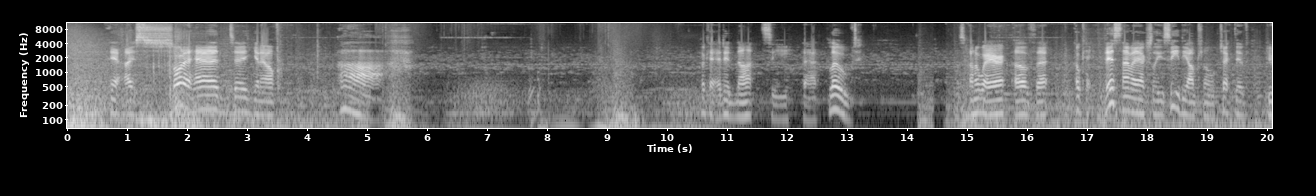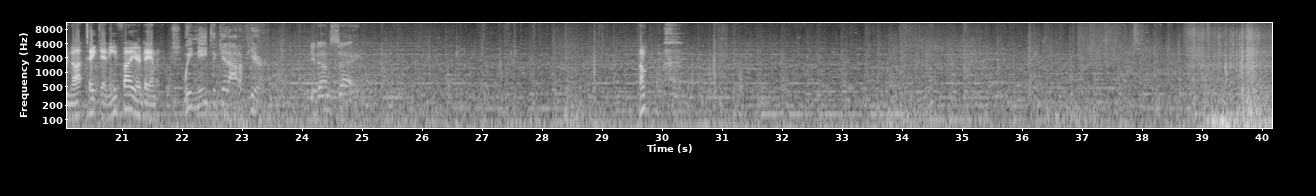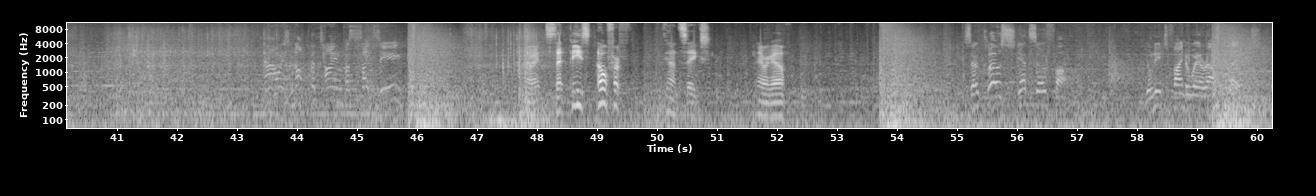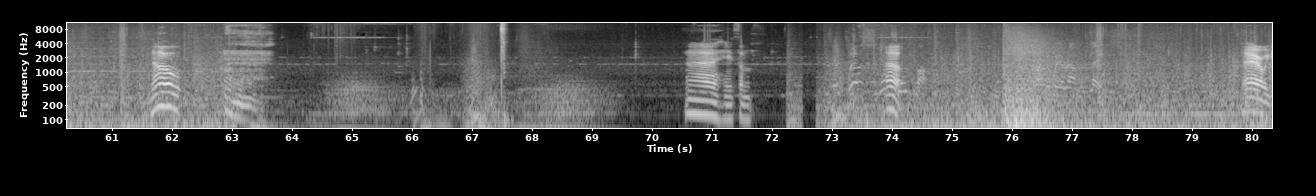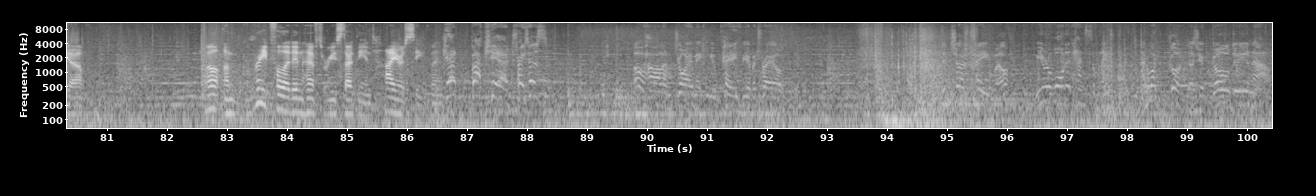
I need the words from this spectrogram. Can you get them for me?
Yeah, I sort of had to, you know. Ah. Okay, I did not see that load. I was unaware of that. Okay, this time I actually see the optional objective. Do not take any fire damage. We need to get out of here. You don't say. Um. Now is not the time for sightseeing. Alright, set piece. Oh, for God's sakes. There we go. So close, yet so far. You'll need to find a way around the flames. No. Ah, hate Oh. There we go. Well, I'm grateful I didn't have to restart the entire sequence. Get back here, traitors! Oh, how I'll enjoy making you pay for your betrayal. Didn't Church pay you well? Were you rewarded handsomely? And what good does your gold do you now?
